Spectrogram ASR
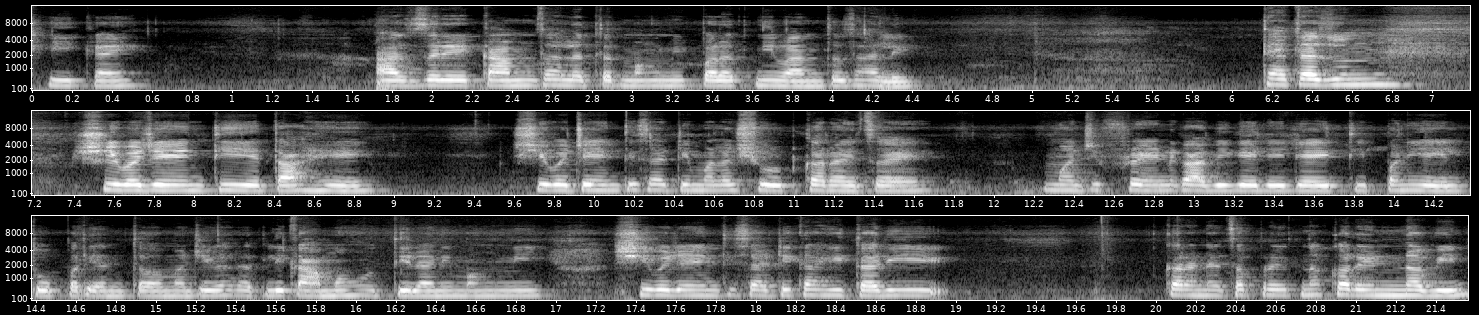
ठीक आहे. आज जर हे काम झालं तर मग मी परत निवांत झाले. त्यात अजून शिवजयंती येत आहे. शिवजयंतीसाठी मला शूट करायचं आहे माझी फ्रेंड गावी गेलेली आहे ती पण येईल तोपर्यंत. माझी घरातली कामं होतील आणि मग मी शिवजयंतीसाठी काहीतरी करण्याचा प्रयत्न करेन नवीन.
